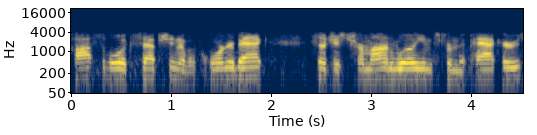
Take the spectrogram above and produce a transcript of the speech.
possible exception of a cornerback, such as Tramon Williams from the Packers.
